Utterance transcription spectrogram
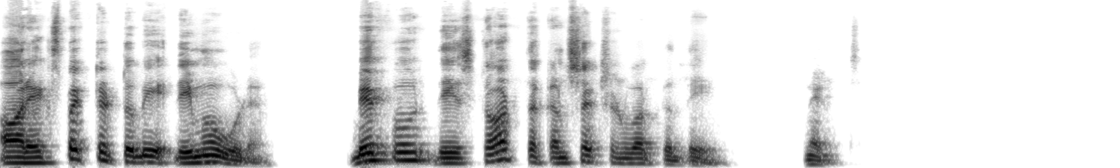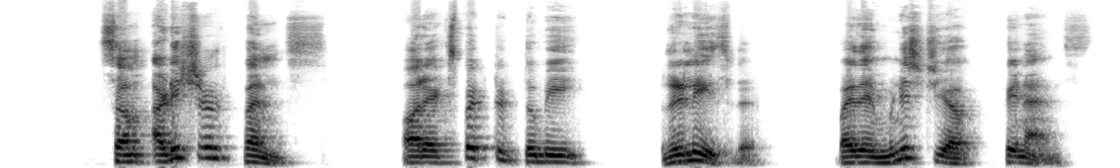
are expected to be removed before they start the construction work they next Some additional funds are expected to be released by the Ministry of Finance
